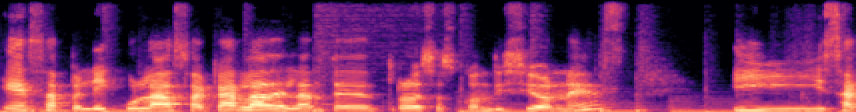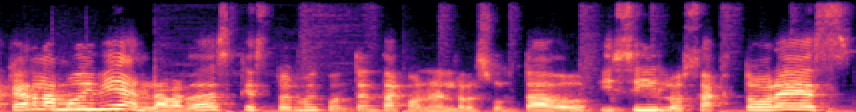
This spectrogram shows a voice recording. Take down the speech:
esa película, sacarla adelante dentro de esas condiciones y sacarla muy bien. La verdad es que estoy muy contenta con el resultado. Y sí, los actores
